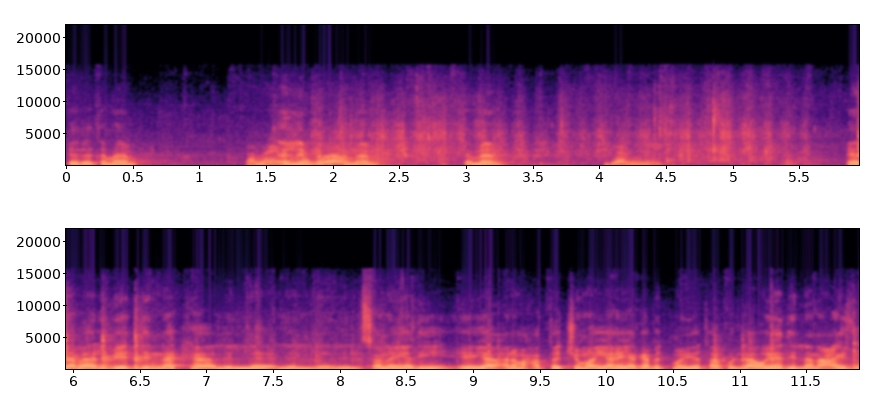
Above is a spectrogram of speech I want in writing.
كده تمام؟ تمام ونقلب حلو بقى. تمام؟ تمام. جميل. هنا بقى اللي بيدي النكهة لل... لل... للصينية دي هي أنا ما حطيتش مية هي جابت ميتها كلها وهي دي اللي أنا عايزه.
